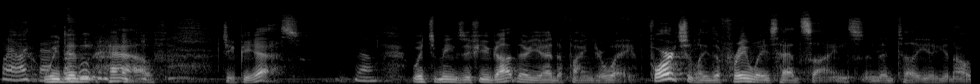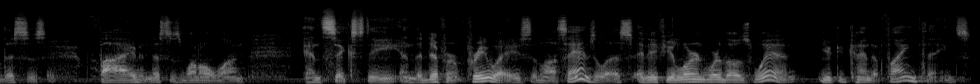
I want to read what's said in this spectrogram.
Well, I like that. we didn't have GPS no. which means if you got there, you had to find your way. Fortunately, the freeways had signs, and they'd tell you, you know, this is five, and this is 101, and 60, and the different freeways in Los Angeles. And if you learned where those went, you could kind of find things.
